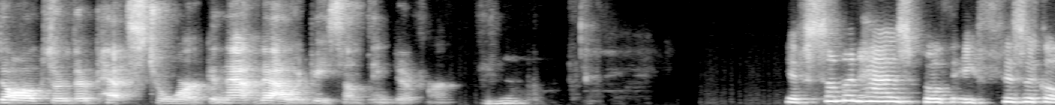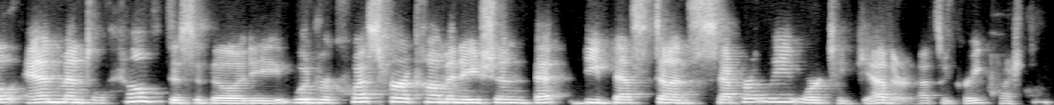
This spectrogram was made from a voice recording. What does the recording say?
dogs or their pets to work. And that, that would be something different. Mm-hmm. If someone has both a physical and mental health disability, would requests for accommodation that be best done separately or together? That's a great question.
